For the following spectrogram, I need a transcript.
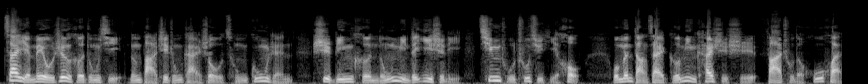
再也没有任何东西能把这种感受从工人、士兵和农民的意识里清除出去。以后，我们党在革命开始时发出的呼唤。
